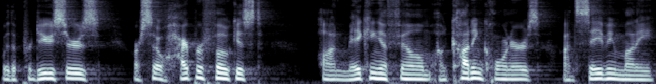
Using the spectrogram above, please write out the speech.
where the producers are so hyper focused on making a film, on cutting corners, on saving money,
